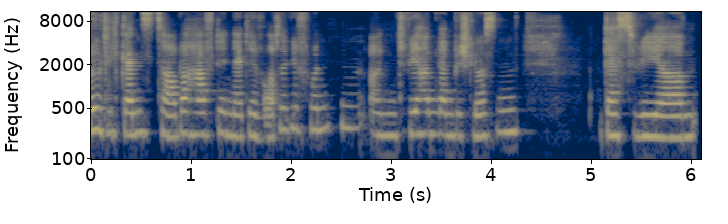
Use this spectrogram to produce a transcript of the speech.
wirklich ganz zauberhafte, nette Worte gefunden. Und wir haben dann beschlossen, dass wir,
